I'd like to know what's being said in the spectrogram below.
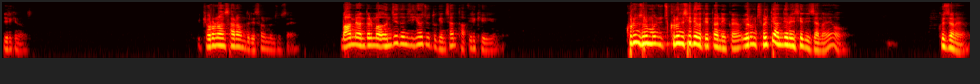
이렇게 나왔어요. 결혼한 사람들이 설문조사예요. 마음에 안 들면 언제든지 헤어져도 괜찮다. 이렇게 얘기해요. 그런 설문, 그런 세대가 됐다니까요. 여러분 절대 안 되는 세대잖아요. 그렇잖아요.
